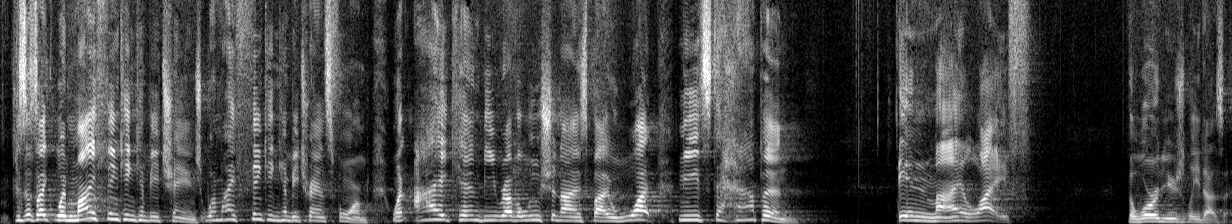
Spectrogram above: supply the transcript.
Because it's like when my thinking can be changed, when my thinking can be transformed, when I can be revolutionized by what needs to happen in my life, the word usually does it.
